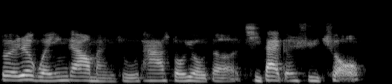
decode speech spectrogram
所以认为应该要满足他所有的期待跟需求，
